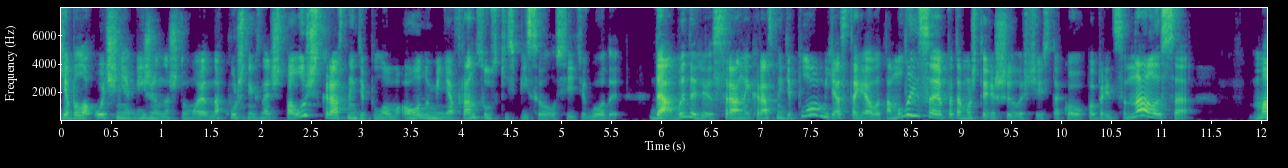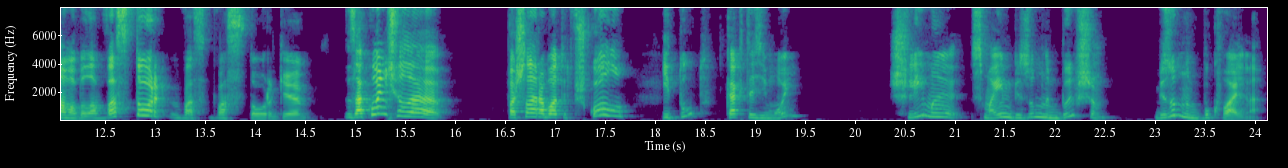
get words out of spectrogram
Я была очень обижена, что мой однокурсник, значит, получит красный диплом, а он у меня французский списывал все эти годы. Да, выдали сраный красный диплом, я стояла там лысая, потому что решила в честь такого побриться на лысо. Мама была в восторге, в восторге. Закончила, пошла работать в школу, и тут, как-то зимой, шли мы с моим безумным бывшим, безумным буквально,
